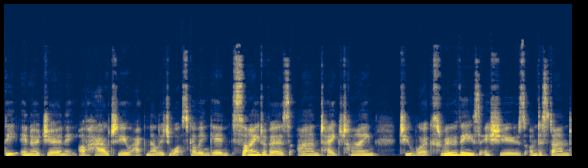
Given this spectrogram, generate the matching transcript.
the inner journey of how to acknowledge what's going inside of us and take time to work through these issues, understand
